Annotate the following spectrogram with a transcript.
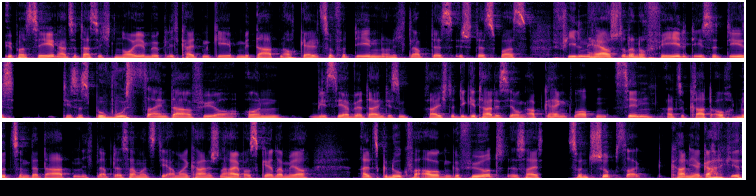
übersehen. Also dass sich neue Möglichkeiten geben, mit Daten auch Geld zu verdienen. Und ich glaube, das ist das, was vielen Herstellern noch fehlt, diese, diese, dieses Bewusstsein dafür. Und wie sehr wir da in diesem Bereich der Digitalisierung abgehängt worden sind, also gerade auch Nutzung der Daten. Ich glaube, das haben uns die amerikanischen Hyperscaler mehr als genug vor Augen geführt. Das heißt, so ein Schubser kann ja gar nicht,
